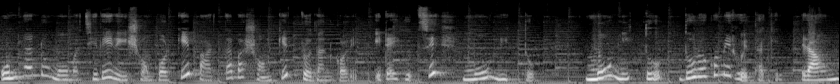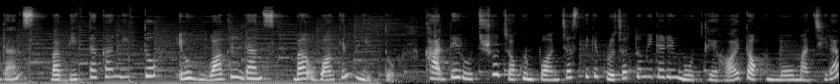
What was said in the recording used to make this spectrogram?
অন্যান্য মৌমাছিদের এই সম্পর্কে বার্তা বা সংকেত প্রদান করে। এটাই হচ্ছে মৌ নৃত্য। মৌ নৃত্য দু রকমের হয়ে থাকে। রাউন্ড ডান্স বা বৃত্তাকার নৃত্য এবং ওয়াগল ডান্স বা ওয়াগল নৃত্য। খাদ্যের উৎস যখন পঞ্চাশ থেকে পঁচাত্তর মিটারের মধ্যে হয়, তখন মৌমাছিরা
